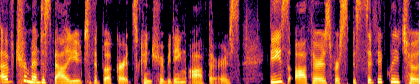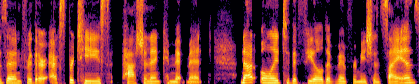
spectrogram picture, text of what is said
Of tremendous value to the book are its contributing authors. These authors were specifically chosen for their expertise, passion, and commitment, not only to the field of information science,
